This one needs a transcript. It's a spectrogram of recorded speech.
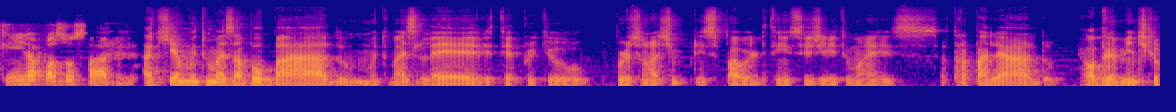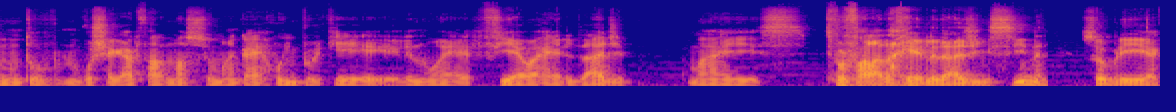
Quem já passou sabe, né? Aqui é muito mais abobado, muito mais leve, até porque o personagem principal ele tem esse jeito mais atrapalhado. Obviamente que eu não, tô, não vou chegar e falar, nossa, o mangá é ruim porque ele não é fiel à realidade, mas se for falar da realidade em si, né? Sobre a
